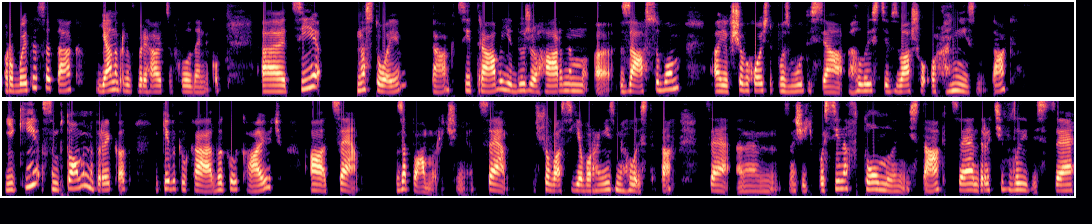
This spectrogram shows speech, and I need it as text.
робити це так. Я, наприклад, зберігаю це в холодильнику. Е, ці настої, так, ці трави є дуже гарним е, засобом, е, якщо ви хочете позбутися глистів з вашого організму. Так? Які симптоми, наприклад, які викликає, викликають це запаморочення, це що у вас є в організмі глисти, так? Це ем, значить постійна втомленість, так? це дратівливість, це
